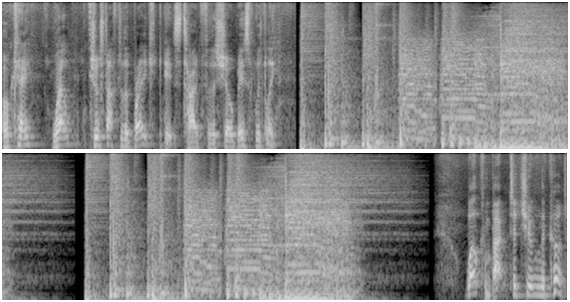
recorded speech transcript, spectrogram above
Okay. Well, just after the break, it's time for the showbiz with Lee. Welcome back to Chewing the Cud.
